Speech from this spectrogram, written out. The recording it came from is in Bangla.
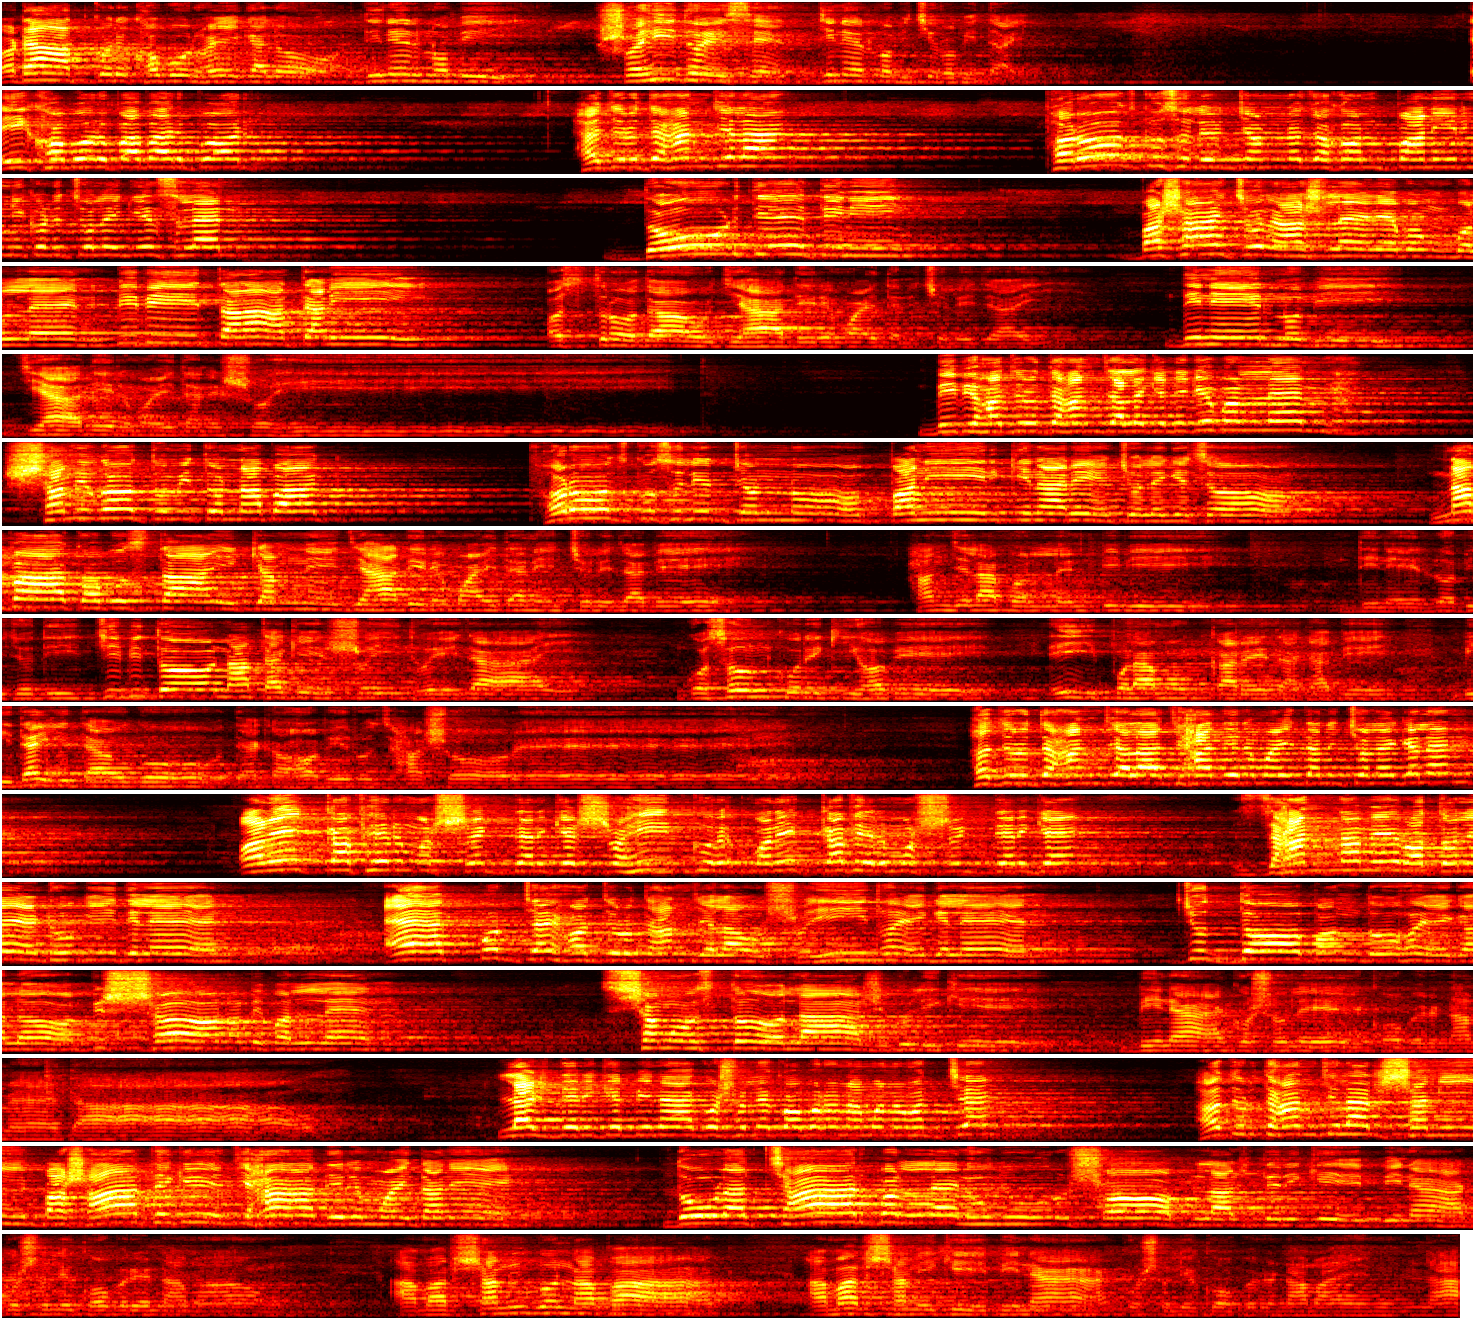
হঠাৎ করে খবর হয়ে গেল, দিনের নবী শহীদ হয়েছেন জিনের নবী চিরবিদায়। এই খবর পাবার পর হজরত হানজেলা ফরজ গোসলের জন্য যখন পানির নিকটে চলে গিয়েছিলেন, দৌড় দিয়ে তিনি বাসায় চলে আসলেন এবং বললেন, বিবি, তাড়াতাড়ি অস্ত্র দাও, জিহাদের ময়দানে চলে যাই। দিনের নবী জিহাদের ময়দানে শহীদ। বিবি হজরত হানজালাকে ডেকে বললেন, স্বামী গো, তুমি তো নাপাক। ফরজ গোসলের জন্য পানির কিনারে চলে গেছ। নাপাক অবস্থায় কেমনে জিহাদের ময়দানে চলে যাবে? হানজেলা বললেন, বিবি, দিনের রবি যদি জীবিত না থাকে, শহীদ হয়ে যায়। গোসল করে কি হবে? এই পোড়ামুখ কারে দেখাবে। বিদায় দাও গো, দেখা হবে রোজ হাসরে। হজরত হানজালা জাহাদের ময়দানে চলে গেলেন। অনেক কাফের মোশেকদেরকে শহীদ করে, অনেক কাফের মোশেকদেরকে জাহান নামে রতলে ঢুকিয়ে দিলেন। এক পর্যায়ে হজরত হানজেলাও শহীদ হয়ে গেলেন। যুদ্ধ বন্ধ হয়ে গেল। বিশ্ব নবী বললেন সমস্ত লাশগুলিকে বিনা গোসলে কবর নামে দাও। লাশদেরকে বিনা গোসলে কবর নামানো হচ্ছে। হজরত হানজেলার স্বামী বাসা থেকে জিহাদের ময়দানে দৌড়া চার বললেন, হুজুর, সব লাশদেরকে বিনা গোসলে কবরে নামাও। আমার স্বামী গো নাপাক, আমার স্বামীকে বিনা গোসলে কবরে নামায় না।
